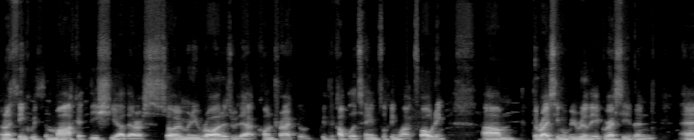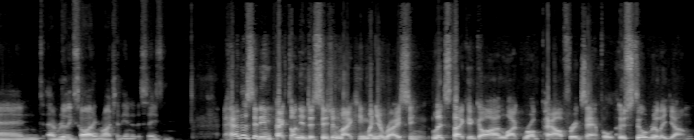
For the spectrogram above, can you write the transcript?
And I think with the market this year, there are so many riders without contract, or with a couple of teams looking like folding um, the racing will be really aggressive and and uh, really exciting right to the end of the season. How does it impact on your decision making when you're racing? Let's take a guy like Rob Power, for example, who's still really young.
